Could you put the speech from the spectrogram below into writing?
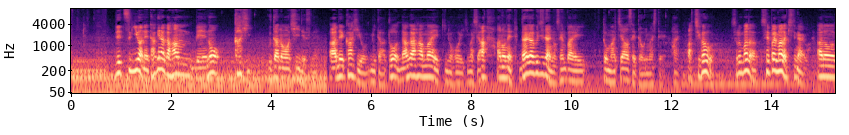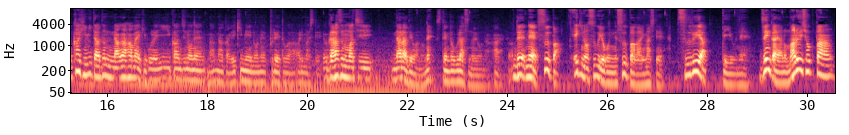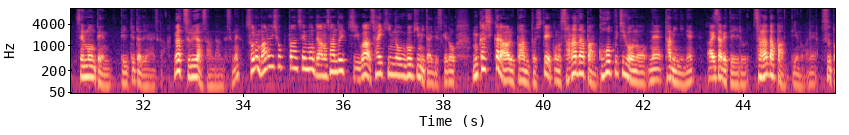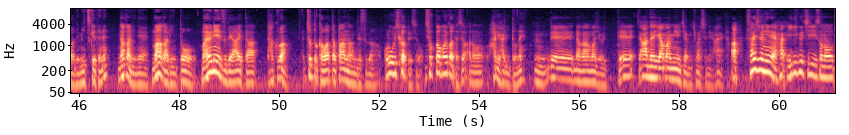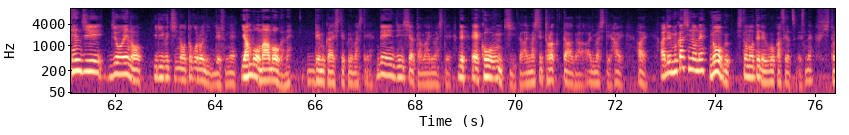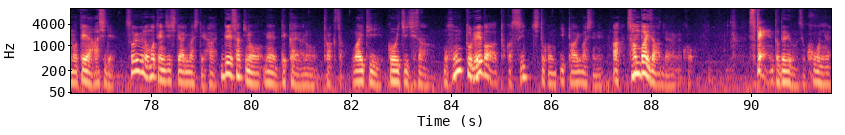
で次はね竹中半兵衛の歌碑歌の日ですね。あで歌碑を見た後長浜駅の方行きましてああのね大学時代の先輩と待ち合わせておりましてはい。あ違うわ。それまだ先輩まだ来てないわ。あの歌碑見た後に長浜駅これいい感じのねななんか駅名のねプレートがありましてガラスの街ならではのねステンドグラスのような、はい、でねスーパー。駅のすぐ横にねスーパーがありまして鶴屋っていうね前回あの丸い食パン専門店って言ってたじゃないですか。が鶴屋さんなんですね。それ丸い食パン専門店あのサンドイッチは最近の動きみたいですけど昔からあるパンとしてこのサラダパン湖北地方のね民にね愛されているサラダパンっていうのがねスーパーで見つけてね中にねマーガリンとマヨネーズで和えたたくあん。ちょっと変わったパンなんですがこれ美味しかったですよ。食感も良かったですよ。あのハリハリとね、うん、で長浜城行ってあで山ミュージアム来ましたね。はい。あ最初にね入り口その展示場への入り口のところにですねヤンボーマーボーがね出迎えしてくれましてでエンジンシアターもありましてで、えー、幸運機がありましてトラクターがありましてはい。はい。あれ昔のね農具人の手で動かすやつですね。人の手や足でそういうのも展示してありまして、はい、でさっきのねでっかいあのトラクター YT5113 もうほんとレバーとかスイッチとかもいっぱいありましてね。あサンバイザーみたいなのねこうスペーンと出てくるんですよ。ここにね。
